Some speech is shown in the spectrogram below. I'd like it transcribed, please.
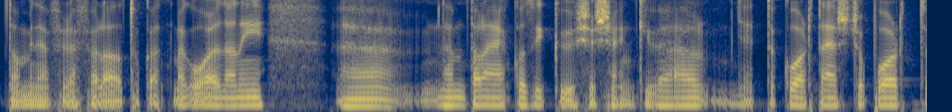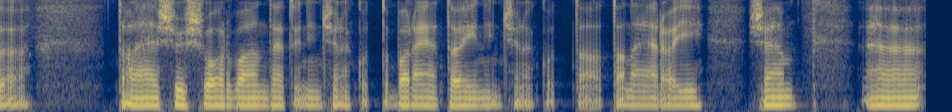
tudom, mindenféle feladatokat megoldani, nem találkozik külső senkivel, ugye itt a kortárs csoport tal elsősorban, tehát hogy nincsenek ott a barátai, nincsenek ott a tanárai sem. Szóval,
